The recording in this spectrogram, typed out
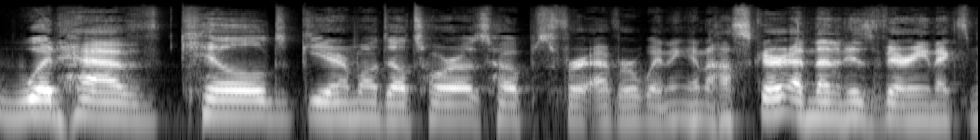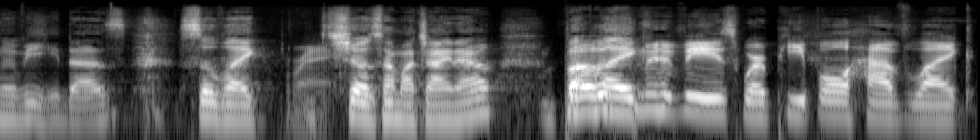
would have killed Guillermo del Toro's hopes for ever winning an Oscar, and then his very next movie he does. So like Right. shows how much I know. But Both like movies where people have like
